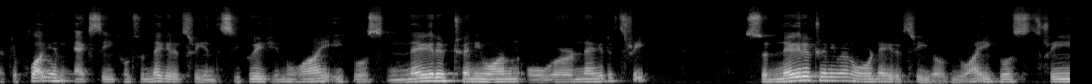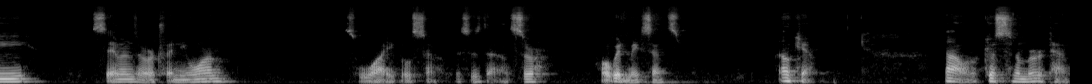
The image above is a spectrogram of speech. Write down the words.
Okay, plug in x equals to negative 3 in this equation. y equals negative 21 over negative 3. So negative 21 over negative 3 will be y equals 3 sevens or 21. So y equals 7. This is the answer. Hope it makes sense. Okay. Now, question number 10.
